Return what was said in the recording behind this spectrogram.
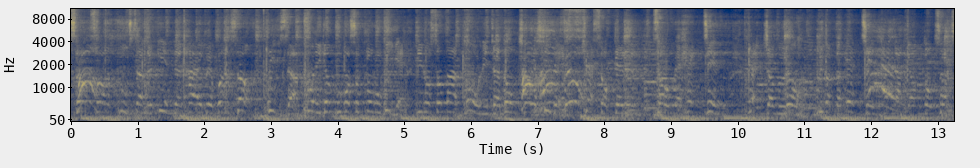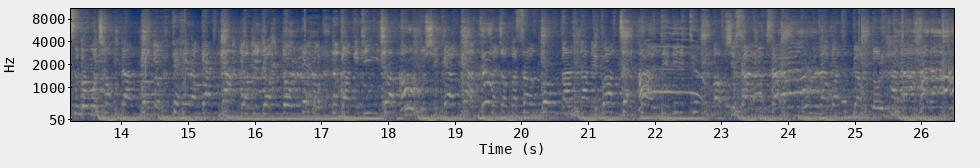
서울 부산을 잇는 하이웨이 완성. 리사 분위경 부고속도로 위에 비로소만 몰린 자동차의 시대. 계속되는 서울의 행진. 열정으로 뜨겁던 엔진. 남경동 성수동호 청담대교. 테헤란 강남 여기 영동대로 한강의 기적 구도시 강남 설정과 성공 만남의 광장. 발 디딜 틈 없이 사람 사람. 올라가는 벽돌 하나하나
